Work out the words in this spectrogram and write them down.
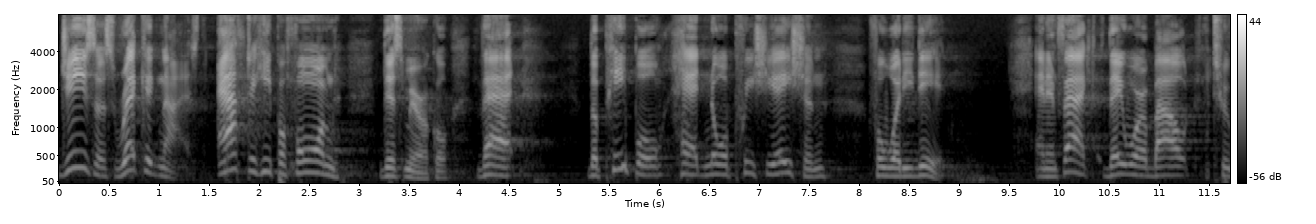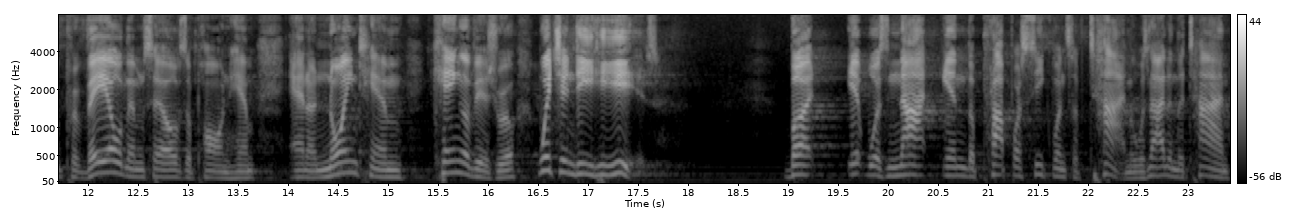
Jesus recognized after he performed this miracle that the people had no appreciation for what he did. And in fact, they were about to prevail themselves upon him and anoint him king of Israel, which indeed he is. But it was not in the proper sequence of time. It was not in the time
